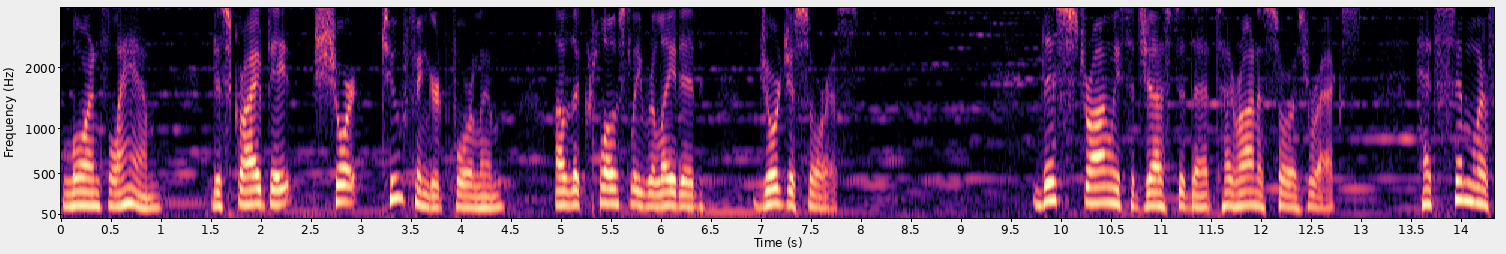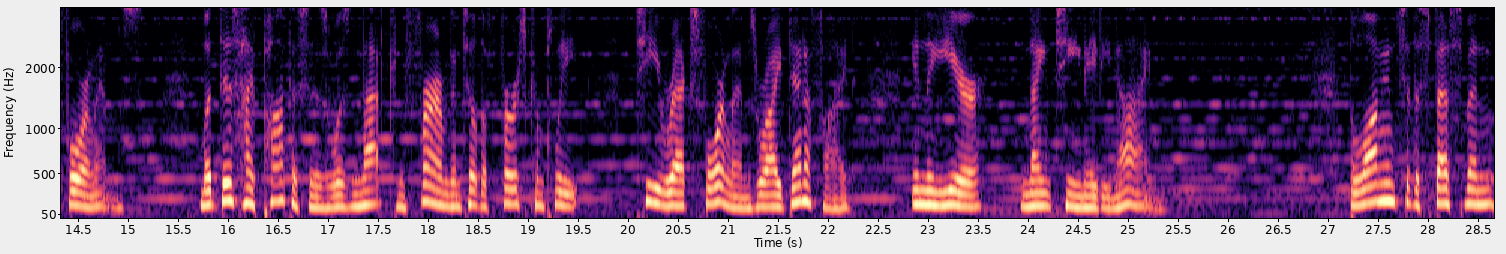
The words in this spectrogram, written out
Lawrence Lambe described a short two fingered forelimb of the closely related Gorgosaurus. This strongly suggested that Tyrannosaurus rex had similar forelimbs, but this hypothesis was not confirmed until the first complete T Rex forelimbs were identified in the year 1989. Belonging to the specimen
